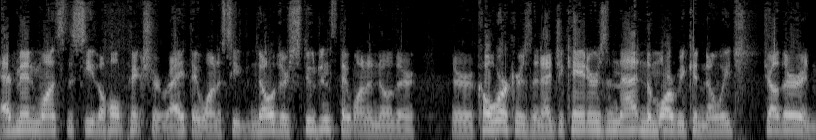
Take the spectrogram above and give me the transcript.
admin wants to see the whole picture, right? They want to see know their students, they want to know their their coworkers and educators and that, and the more we can know each other and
